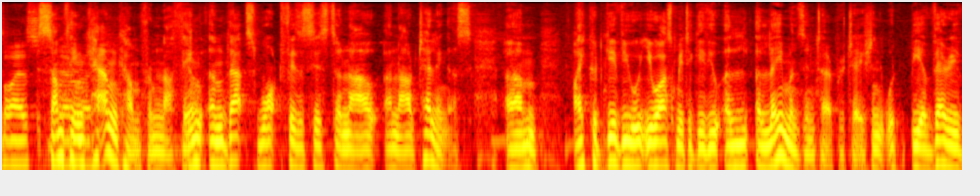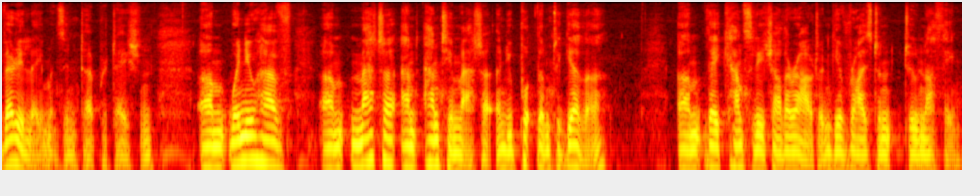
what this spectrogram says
by us. Something uh, can come from nothing, yeah. and that's what physicists are now, are now telling us. Um, I could give you, you asked me to give you a, a, layman's interpretation. It would be a very, very layman's interpretation. Um, when you have um, matter and antimatter and you put them together, um, they cancel each other out and give rise to, to nothing.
